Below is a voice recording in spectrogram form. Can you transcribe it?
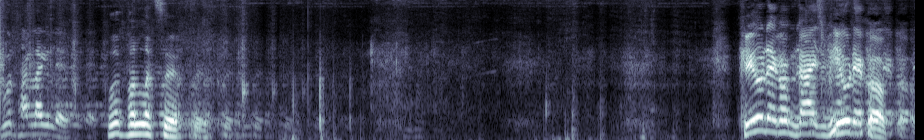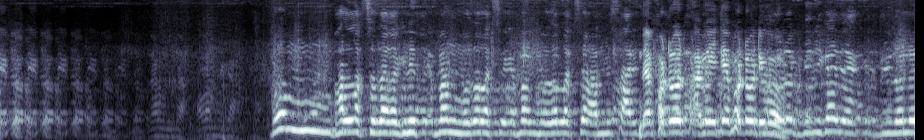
বহুত ভালো লাগিলে। বহুত ভালো লাগছে। ভিউ দেখক গাইজ ভিউ দেখক বম ভালো লাগছে জায়গাখিনিত ইমান মজা লাগছে ইমান মজা লাগছে আমি চাৰি দে ফটো আমি এতিয়া ফটো উঠিব। বিৰি খাই এক- দুজনে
